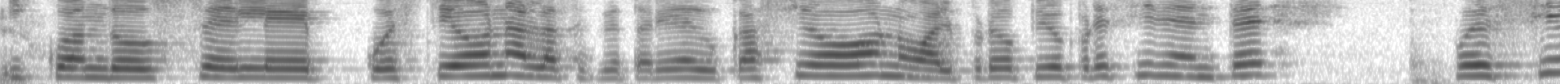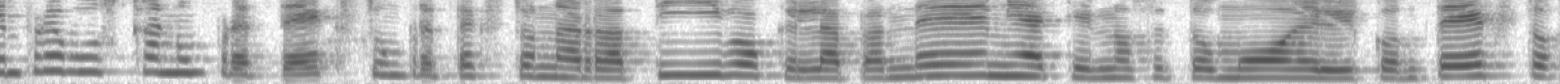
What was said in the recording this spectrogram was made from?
Y cuando se le cuestiona a la Secretaría de Educación o al propio presidente, pues siempre buscan un pretexto, un pretexto narrativo, que la pandemia, que no se tomó el contexto.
